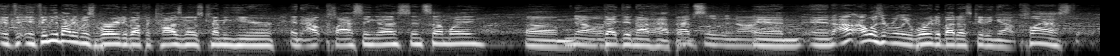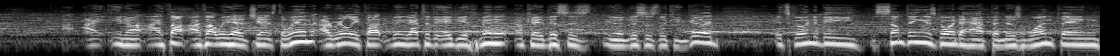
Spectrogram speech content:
if if anybody was worried about the Cosmos coming here and outclassing us in some way, um, No, that did not happen. absolutely not. And and I, I wasn't really worried about us getting outclassed. I you know I thought I thought we had a chance to win. I really thought we got to the 80th minute, okay, this is you know this is looking good. It's going to be something is going to happen. There's one thing,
